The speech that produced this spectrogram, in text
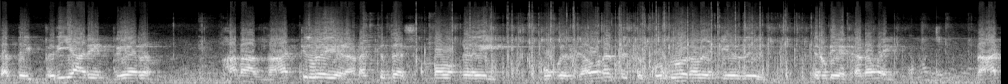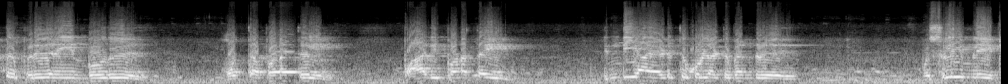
தந்தை பெரியாரின் பேரன். ஆனால் நாட்டிலே நடக்கின்ற சம்பவங்களை உங்கள் கவனத்துக்கு கொண்டு வர வேண்டியது என்னுடைய கடமை. நாட்டு பிரிவினையின் போது மொத்த பணத்தில் பாதி பணத்தை இந்தியா எடுத்துக் கொள்ளட்டும் என்று முஸ்லீம் லீக்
